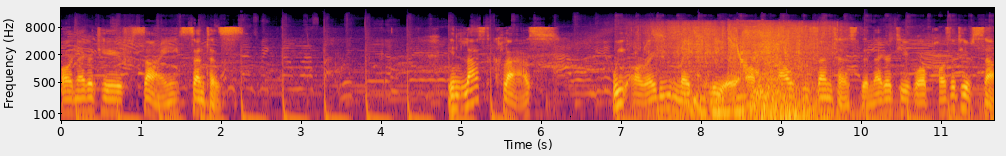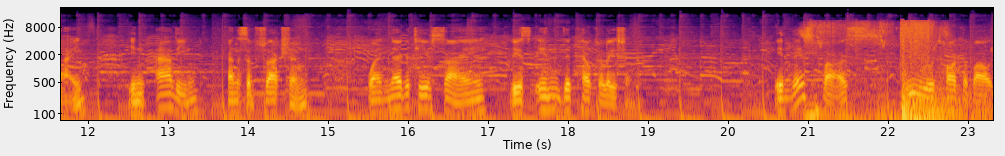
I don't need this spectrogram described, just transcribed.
or negative sign sentence. In last class, we already made clear of how to sentence the negative or positive sign in adding and subtraction when negative sign is in the calculation. In this class, we will talk about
